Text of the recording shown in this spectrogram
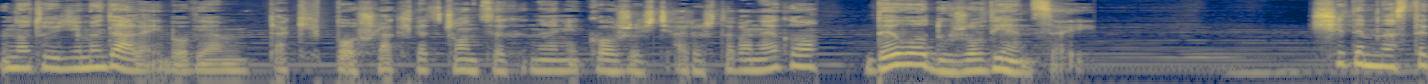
No to idziemy dalej, bowiem takich poszlak świadczących na niekorzyść aresztowanego było dużo więcej. 17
